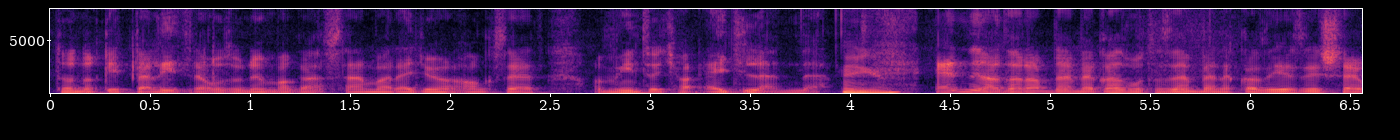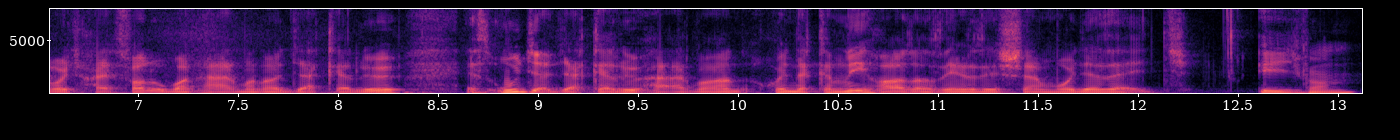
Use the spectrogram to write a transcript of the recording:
tulajdonképpen létrehozó önmagán számára egy olyan hangszert, ami mint hogyha egy lenne. Igen. Ennél a darabnál meg az volt az embernek az érzése, hogy ha ezt valóban hárman adják elő, ezt úgy adják elő hárman, hogy nekem néha az az érzésem, hogy ez egy. Így van.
